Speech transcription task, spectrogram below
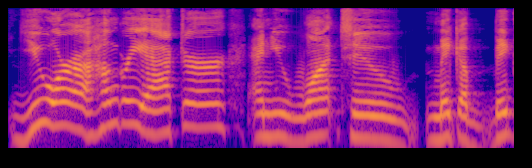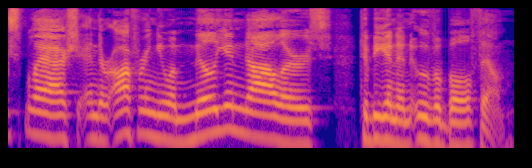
You are a hungry actor and you want to make a big splash, and they're offering you a million dollars to be in an Uwe Boll film.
